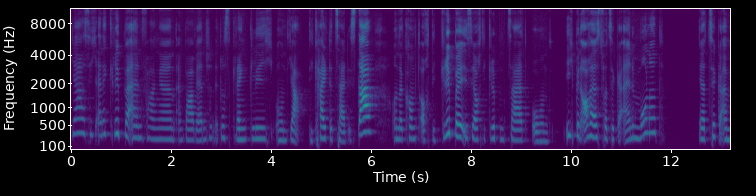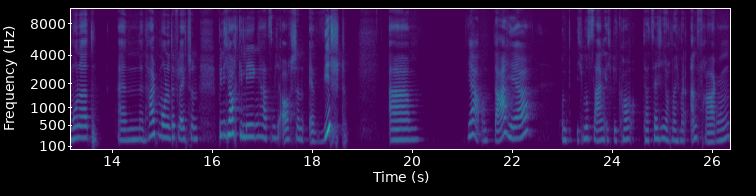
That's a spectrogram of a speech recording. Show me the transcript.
ja, sich eine Grippe einfangen, ein paar werden schon etwas kränklich und ja, die kalte Zeit ist da und da kommt auch die Grippe, ist ja auch die Grippenzeit und ich bin auch erst vor circa einem Monat, ja, circa einem Monat eineinhalb Monate vielleicht schon, bin ich auch gelegen, hat es mich auch schon erwischt. Ähm, ja, und daher, und ich muss sagen, ich bekomme tatsächlich auch manchmal Anfragen,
